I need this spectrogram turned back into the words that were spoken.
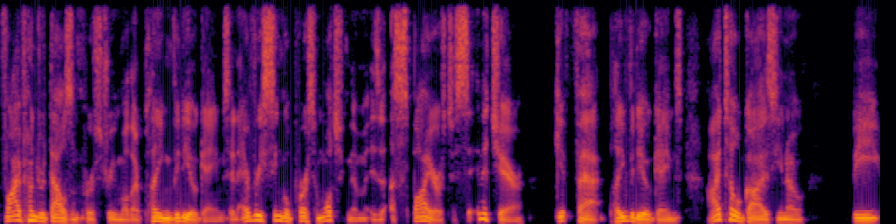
five hundred thousand per stream while they're playing video games, and every single person watching them is aspires to sit in a chair, get fat, play video games. I tell guys, you know, be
